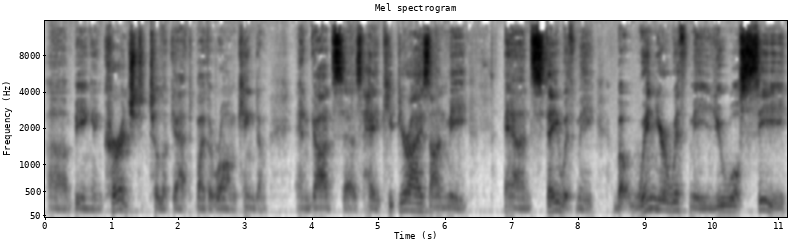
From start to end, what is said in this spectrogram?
uh, being encouraged to look at by the wrong kingdom. And God says, Hey, keep your eyes on me and stay with me. But when you're with me, you will see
